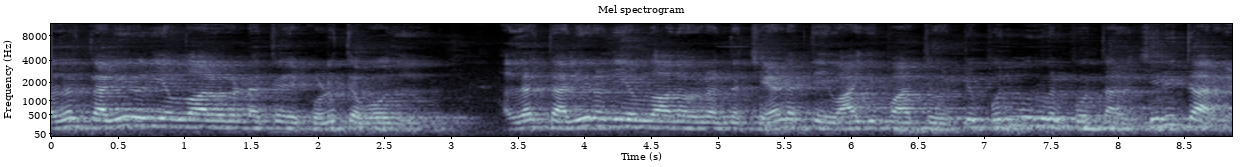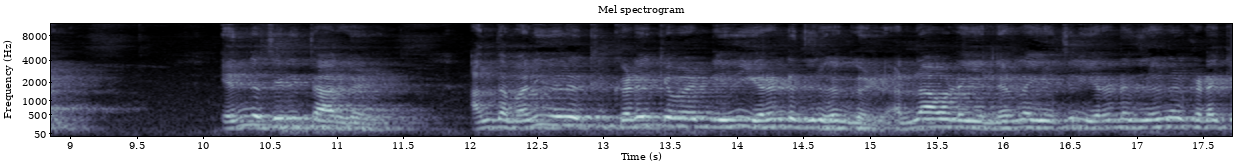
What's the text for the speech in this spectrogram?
அதற்கு அலிரதி அவர்களிடத்தில் கொடுத்த போது அதற்கு அலிரதி அவர்கள் அந்த சேலத்தை வாங்கி பார்த்துவிட்டு புன்முறுவல் பூத்தார்கள் சிரித்தார்கள். என்ன சிரித்தார்கள்? அந்த மனிதனுக்கு கிடைக்க வேண்டியது இரண்டு திருகங்கள். அல்லாவுடைய நிர்ணயத்தில் இரண்டு திருகங்கள் கிடைக்க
